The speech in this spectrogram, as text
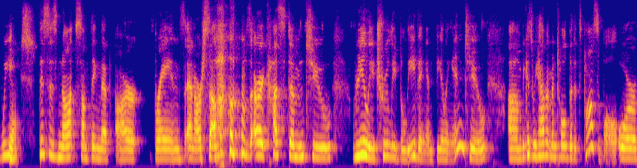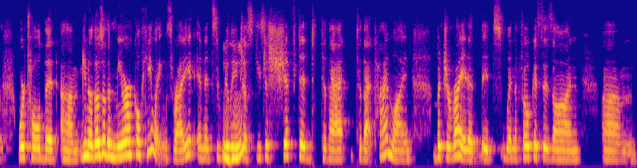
we, yes. this is not something that our brains and ourselves are accustomed to really truly believing and feeling into um, because we haven't been told that it's possible or we're told that um, you know those are the miracle healings right and it's really mm-hmm. just you just shifted to that to that timeline but you're right it, it's when the focus is on um,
